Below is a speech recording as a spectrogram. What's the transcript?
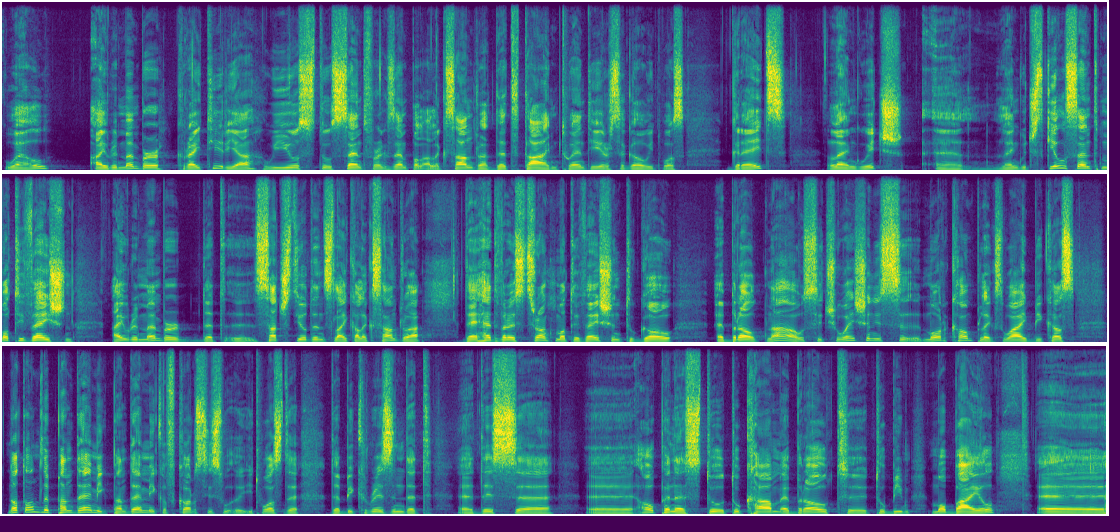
Well, I remember criteria we used to send, for example, Aleksandra at that time, 20 years ago, it was grades, language, uh, language skills, and motivation. I remember that uh, such students like Aleksandra, they had very strong motivation to go abroad. Now, situation is uh, more complex. Why? Because not only pandemic, pandemic, of course, is, it was the, the big reason that uh, this uh, uh, openness to, to come abroad, uh, to be mobile, uh,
